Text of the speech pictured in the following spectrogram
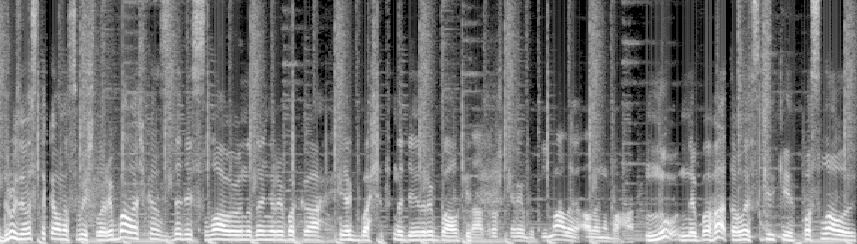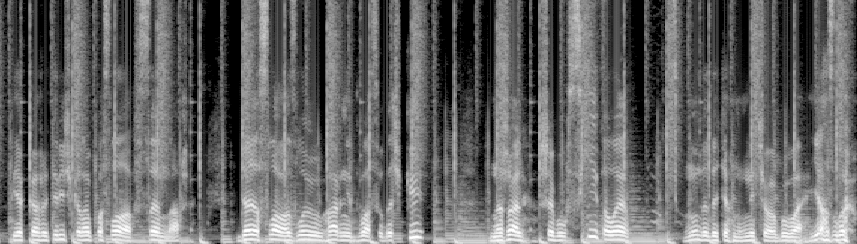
Друзі, ось така у нас вийшла рибалочка з дядей Славою на день рибака. Як бачите, на день рибалки. Да, трошки риби піймали, але не багато. Ну, небагато, але скільки послали, як кажуть, річка нам послала, все наше. Дядя Слава зловив гарні два судачки. На жаль, ще був схід, але ну не дотягнув, нічого буває. Я зловив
